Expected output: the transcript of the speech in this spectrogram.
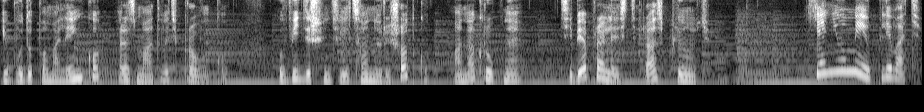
и буду помаленьку разматывать проволоку – Увидишь вентиляционную решетку, она крупная. Тебе пролезть, раз плюнуть. Я не умею плевать.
